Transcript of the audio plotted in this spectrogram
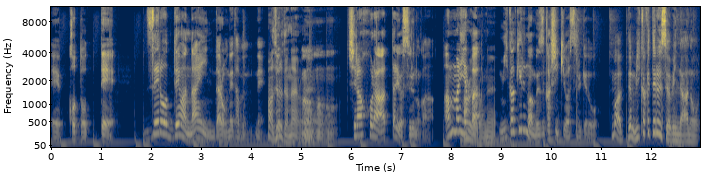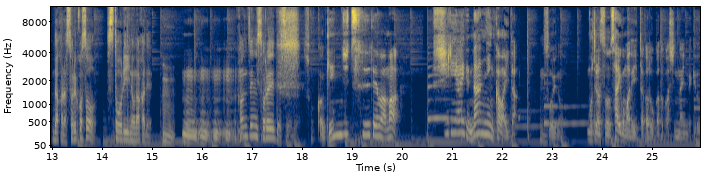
えーことってゼロではないんだろうね多分ね。まあゼロではないやろね。うんうんうん。ちらほらあったりはするのかな？あんまりやっぱ。見かけるのは難しい気はするけど。まあ、でも見かけてるんですよ、みんな。あの、だからそれこそストーリーの中で。うん。うんうんうんうん。完全にそれですよね。そっか、現実ではまあ、知り合いで何人かはいた。うんそういうの。もちろんその最後まで行ったかどうかとかは知んないんだけど。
